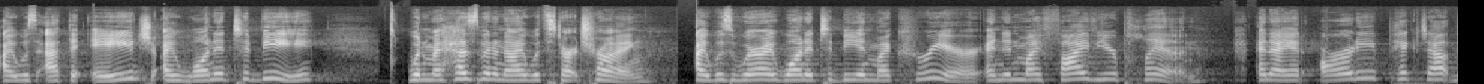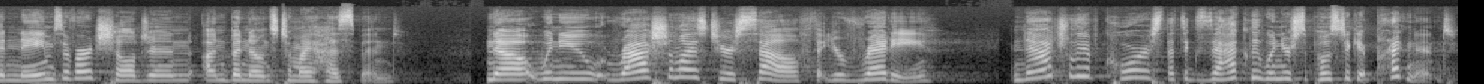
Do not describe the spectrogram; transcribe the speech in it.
I was at the age I wanted to be when my husband and I would start trying. I was where I wanted to be in my career and in my five year plan. And I had already picked out the names of our children unbeknownst to my husband. Now, when you rationalize to yourself that you're ready, naturally, of course, that's exactly when you're supposed to get pregnant.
